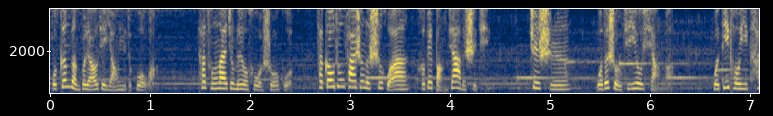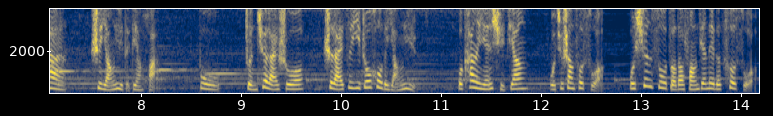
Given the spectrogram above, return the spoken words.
我根本不了解杨宇的过往。他从来就没有和我说过他高中发生的失火案和被绑架的事情。这时，我的手机又响了，我低头一看，是杨宇的电话，不准确来说是来自一周后的杨宇。我看了眼许江，我去上厕所。我迅速走到房间内的厕所，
